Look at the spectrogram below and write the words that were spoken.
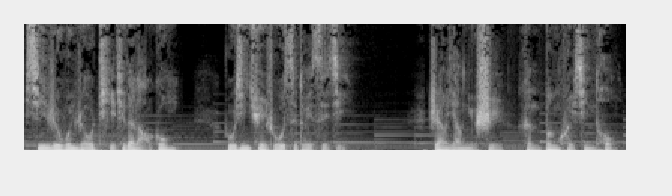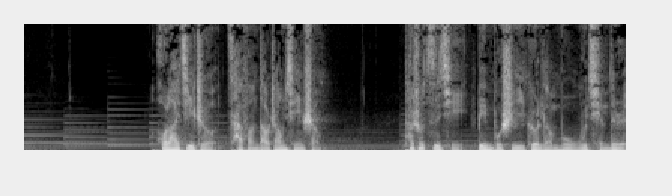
昔日温柔体贴的老公，如今却如此对自己，这让杨女士很崩溃心痛。后来记者采访到张先生，他说自己并不是一个冷漠无情的人，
